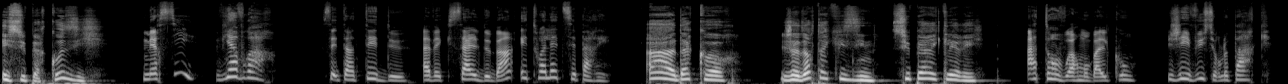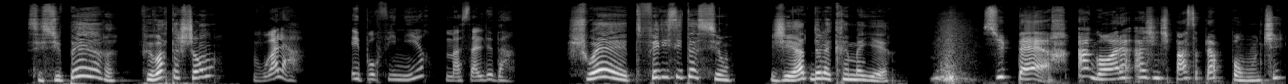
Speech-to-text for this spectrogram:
et super cosy. Merci, viens voir. C'est un T2 avec salle de bain et toilettes séparées. Ah, d'accord. J'adore ta cuisine, super éclairée. Attends voir mon balcon. J'ai vu sur le parc. C'est super. Fais voir ta chambre. Voilà. Et pour finir, ma salle de bain. Chouette, félicitations. J'ai hâte de la crémaillère. Super! Agora a gente passa para a ponte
